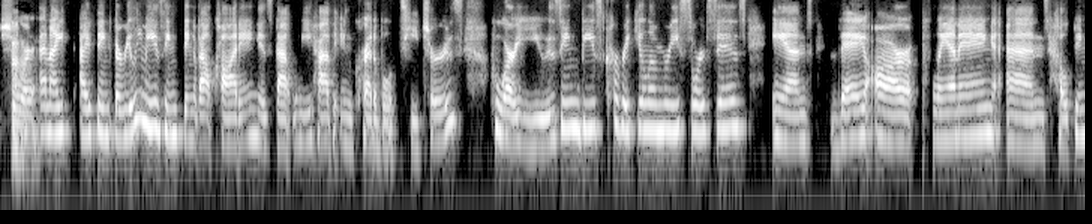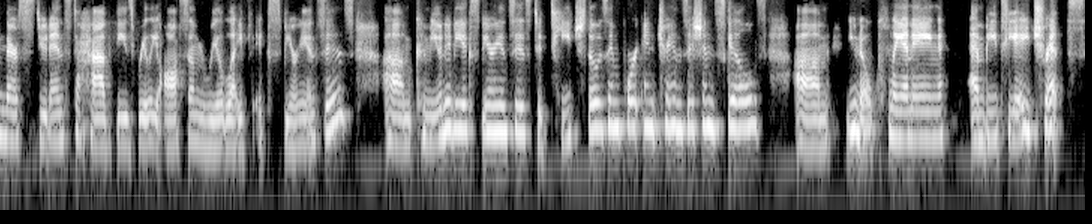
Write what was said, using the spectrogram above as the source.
Sure. Um, and I, I think the really amazing thing about Cotting is that we have incredible teachers who are using these curriculum resources and they are planning and helping their students to have these really awesome real life experiences, um, community experiences to teach those important transition skills, um, you know, planning MBTA trips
